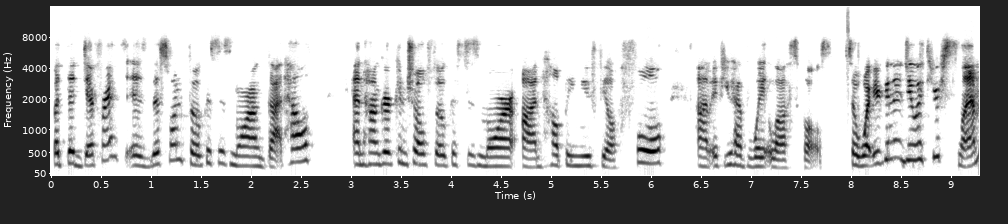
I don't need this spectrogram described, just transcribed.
But the difference is this one focuses more on gut health and hunger control focuses more on helping you feel full um, if you have weight loss goals. So what you're gonna do with your Slim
